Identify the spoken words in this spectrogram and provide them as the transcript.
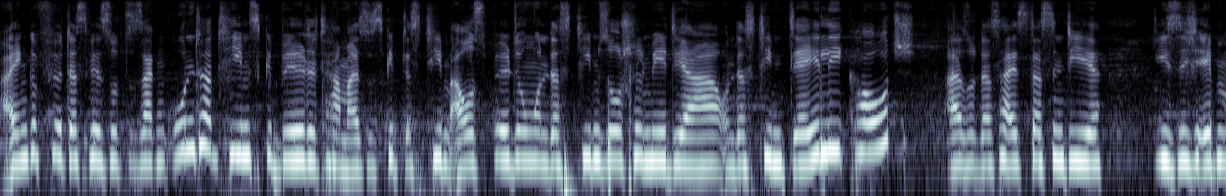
eingeführt, dass wir sozusagen Unterteams gebildet haben. Also es gibt das Team Ausbildung und das Team Social Media und das Team Daily Coach. Also das heißt, das sind die die sich eben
